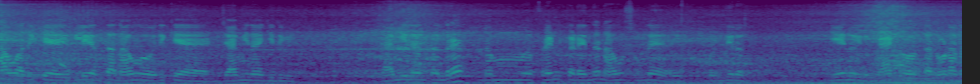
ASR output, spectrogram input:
ನಾವು ಅದಕ್ಕೆ ಇರಲಿ ಅಂತ ನಾವು ಅದಕ್ಕೆ ಜಾಮೀನಾಗಿದ್ದೀವಿ. ಜಾಮೀನು ಅಂತಂದರೆ ನಮ್ಮ ಫ್ರೆಂಡ್ ಕಡೆಯಿಂದ ನಾವು ಸುಮ್ಮನೆ ಬಂದಿರೋದು. ಏನು ಇದು ಮ್ಯಾಟ್ರು ಅಂತ ನೋಡೋಣ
